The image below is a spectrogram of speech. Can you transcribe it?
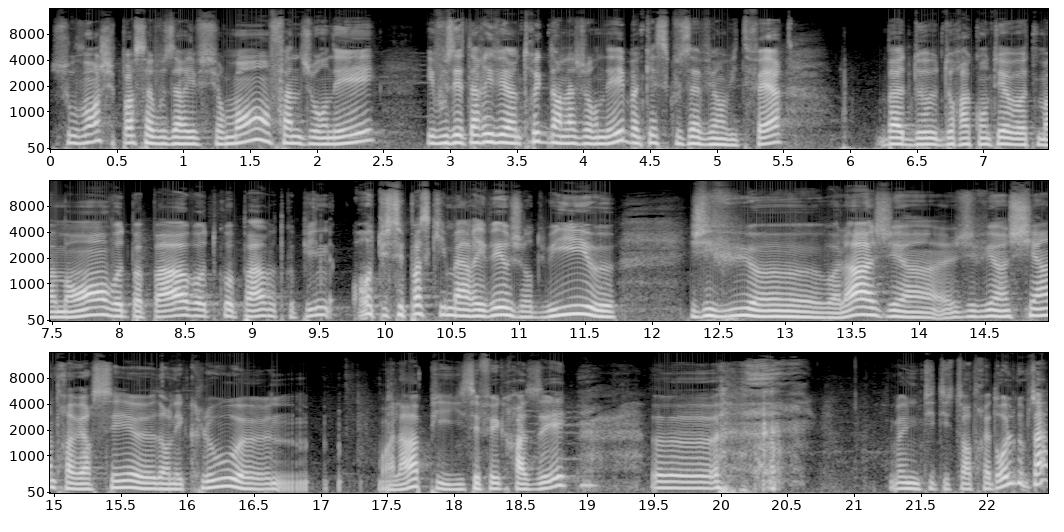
Souvent, je sais pas, ça vous arrive sûrement en fin de journée, et vous êtes arrivé un truc dans la journée. Ben, qu'est-ce que vous avez envie de faire? Bah, de, raconter à votre maman, votre papa, votre copain, votre copine. Oh, tu sais pas ce qui m'est arrivé aujourd'hui. euh, j'ai vu, euh, voilà, j'ai j'ai vu un chien traverser euh, dans les clous, voilà, puis il s'est fait écraser. Une petite histoire très drôle comme ça.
